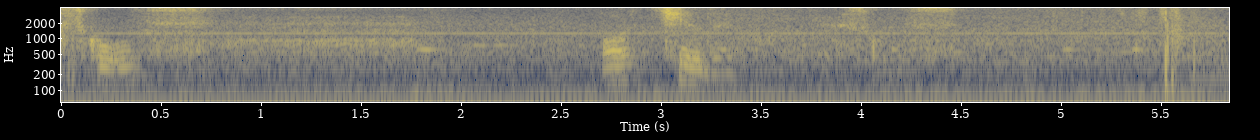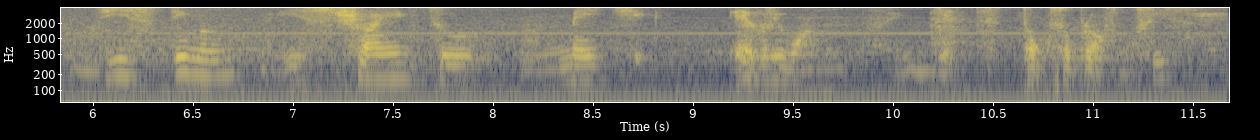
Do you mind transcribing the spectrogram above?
schools or children schools. This demon is trying to make everyone get toxoplasmosis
